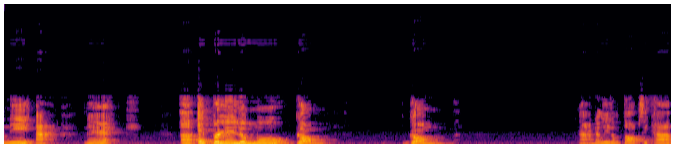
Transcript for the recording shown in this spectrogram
ำนี้อะนะ เอ่อ appeler le mot gomme gomme อ่านักเรียนลองตอบสิครับ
